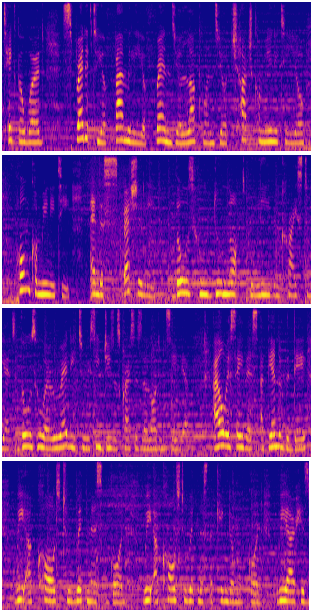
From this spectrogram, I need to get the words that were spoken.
take the word, spread it to your family, your friends, your loved ones, your church community, your home community, and especially those who do not believe in Christ yet, those who are ready to receive Jesus Christ as their Lord and Savior. I always say this at the end of the day, we are called to witness God. We are called to witness the kingdom of God. We are His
